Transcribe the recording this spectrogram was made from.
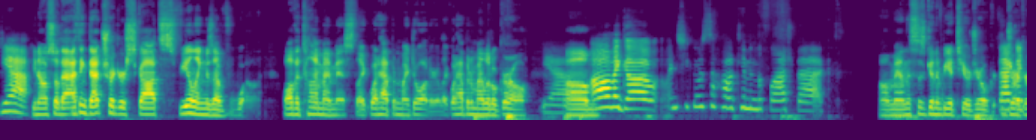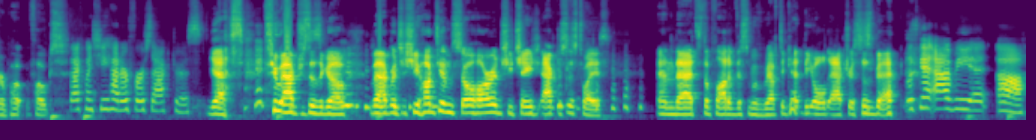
Yeah. You know, so that I think that triggers Scott's feelings of "Wha- all the time I missed. Like, what happened to my daughter? Like, what happened to my little girl? Yeah. Um, oh my god, when she goes to hug him in the flashback. Oh man, this is gonna be a tearjerker, Back when- jerker, po- folks. Back when she had her first actress. Yes, two actresses ago, back when she, she hugged him so hard, she changed actresses twice, and that's the plot of this movie. We have to get the old actresses back. Let's get Abby. At, ah.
